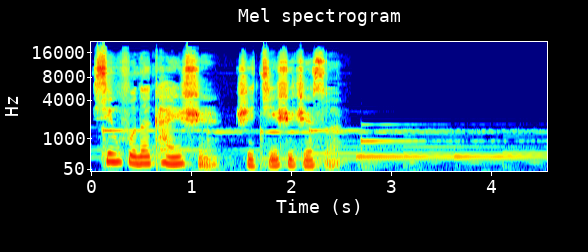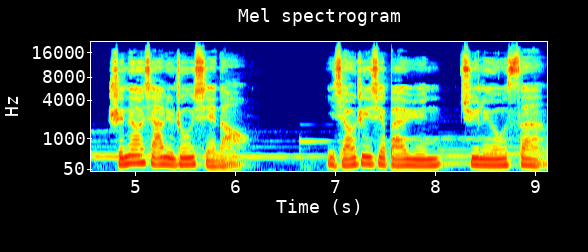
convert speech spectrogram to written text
幸福的开始是及时止损。《神雕侠侣》中写道：“你瞧这些白云，聚了又散，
